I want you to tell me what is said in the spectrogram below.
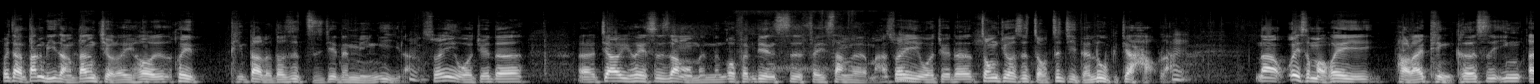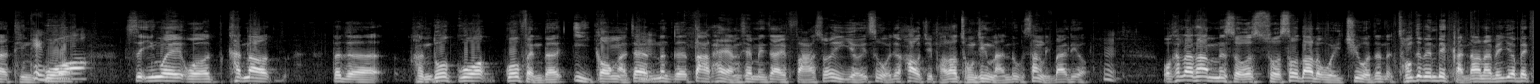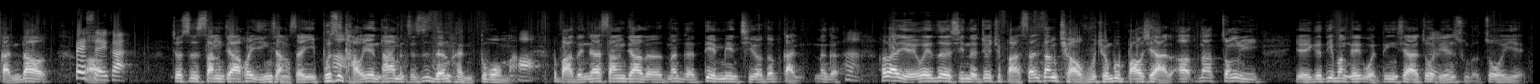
我想当里长当久了以后，会听到的都是直接的民意啦，所以我觉得，呃，教育会是让我们能够分辨是非善恶嘛，所以我觉得终究是走自己的路比较好啦。那为什么会跑来挺科？是因呃挺挺郭？郭，是因为我看到那个很多锅锅粉的义工啊，在那个大太阳下面在发，所以有一次我就好奇跑到重庆南路，上礼拜六，嗯，我看到他们所所受到的委屈，我真的从这边被赶到那边，又被赶到，啊被谁赶？就是商家会影响生意，不是啊讨厌他们，只是人很多嘛啊，就把人家商家的那个店面骑楼都赶那个嗯。后来有一位热心的就去把三商巧福全部包下来了，哦，那终于有一个地方可以稳定下来做联署的作业。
